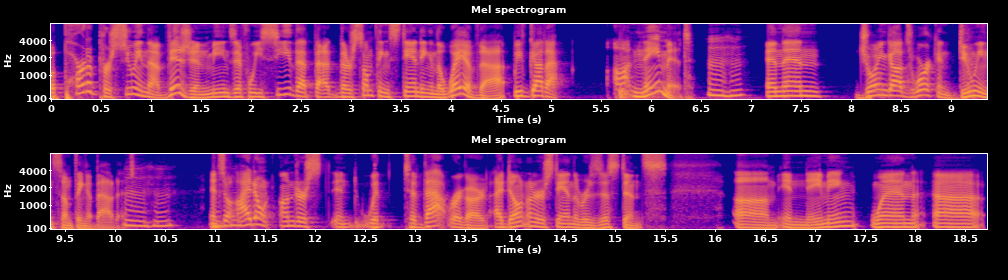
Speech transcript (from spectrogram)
But part of pursuing that vision means if we see that, that there's something standing in the way of that, we've got to uh, name it and then join God's work in doing something about it. And so I don't understand with to that regard, I don't understand the resistance um, in naming when uh,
